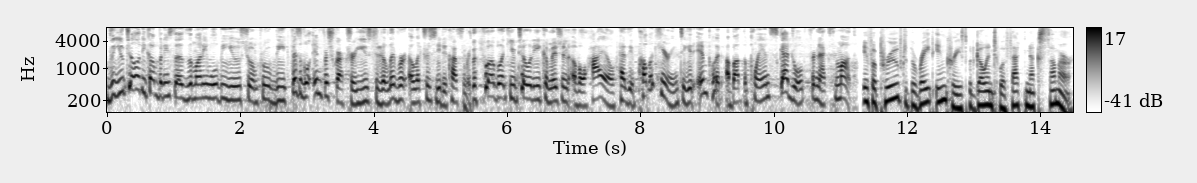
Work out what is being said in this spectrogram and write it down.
The utility company says the money will be used to improve the physical infrastructure used to deliver electricity to customers. The Public Utility Commission of Ohio has a public hearing to get input about the plan scheduled for next month. If approved, the rate increase would go into effect next summer.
